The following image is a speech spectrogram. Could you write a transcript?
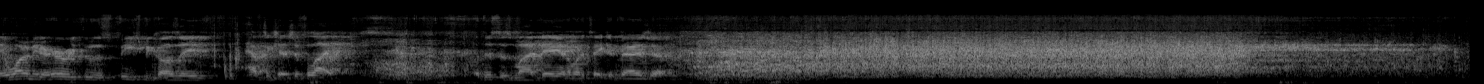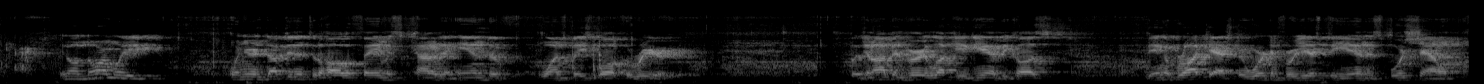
They wanted me to hurry through the speech because they have to catch a flight. But this is my day and I'm going to take advantage of it. You know, normally when you're inducted into the Hall of Fame, it's kind of the end of one's baseball career. But you know, I've been very lucky again because being a broadcaster, working for ESPN and Sports Channel,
